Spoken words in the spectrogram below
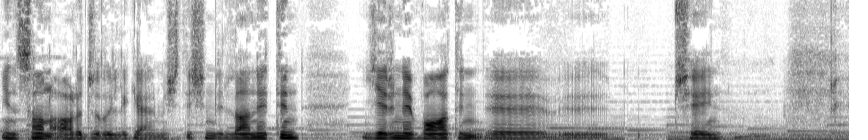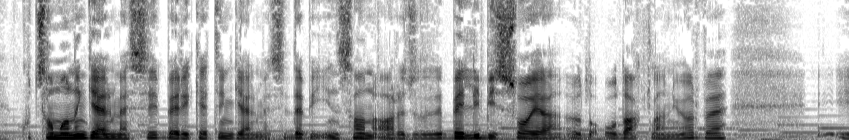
insan aracılığıyla gelmişti. Şimdi lanetin yerine vaatin e, e, şeyin kutsamanın gelmesi, bereketin gelmesi de bir insan aracılığıyla belli bir soya odaklanıyor ve e,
